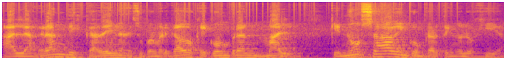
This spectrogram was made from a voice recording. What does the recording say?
a las grandes cadenas de supermercados que compran mal, que no saben comprar tecnología.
